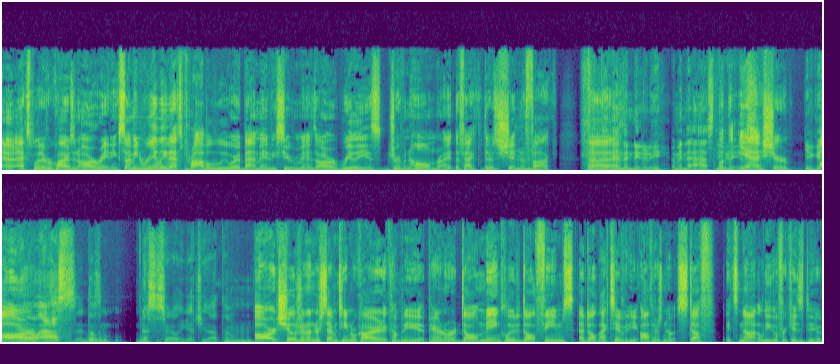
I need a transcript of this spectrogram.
uh, expletive requires an R rating. So I mean, really, that's probably where Batman v Superman's R really is driven home, right? The fact that there's a shit and a fuck. And, the, Uh, and the nudity. I mean, the ass but nudity. the- is- yeah, sure. You're getting- R No, ass doesn't necessarily get you that though. Are children under 17 required to accompany a parent or adult? May include adult themes, adult activity, authors note, stuff it's not illegal for kids to do,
